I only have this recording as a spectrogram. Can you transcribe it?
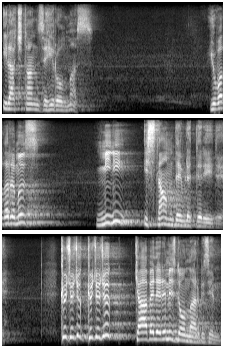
İlaçtan zehir olmaz. Yuvalarımız mini İslam devletleriydi. Küçücük küçücük Kabelerimiz de onlar bizim.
